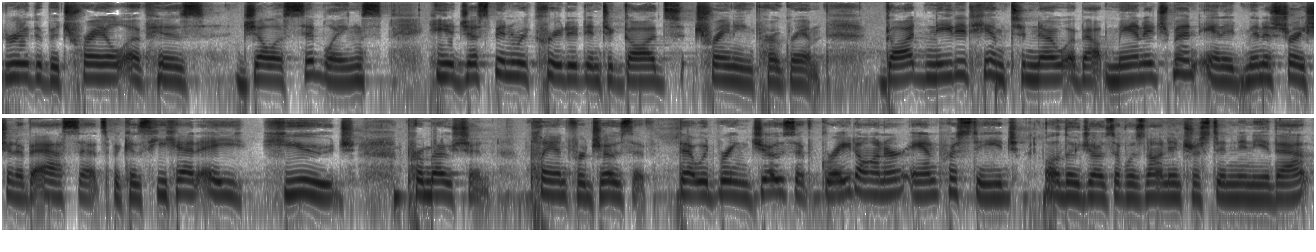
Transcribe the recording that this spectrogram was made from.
through the betrayal of his jealous siblings, he had just been recruited into God's training program. God needed him to know about management and administration of assets because he had a huge promotion planned for Joseph that would bring Joseph great honor and prestige, although Joseph was not interested in any of that,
